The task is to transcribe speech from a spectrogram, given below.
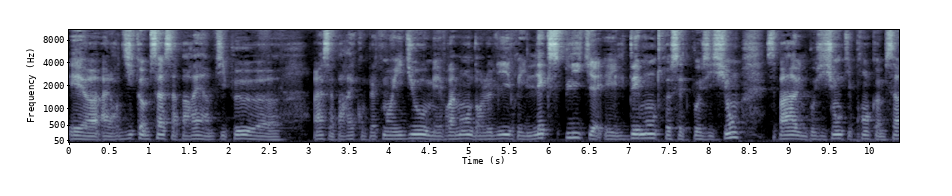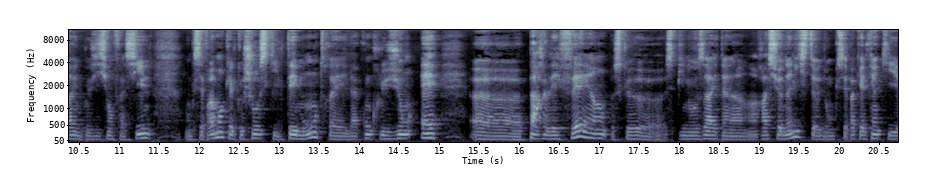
Et euh, alors dit comme ça, ça paraît un petit peu... Euh, voilà, ça paraît complètement idiot, mais vraiment dans le livre, il explique et il démontre cette position. C'est pas une position qui prend comme ça, une position facile. Donc c'est vraiment quelque chose qu'il démontre et la conclusion est euh, par les faits, hein, parce que Spinoza est un, rationaliste, donc c'est pas quelqu'un qui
